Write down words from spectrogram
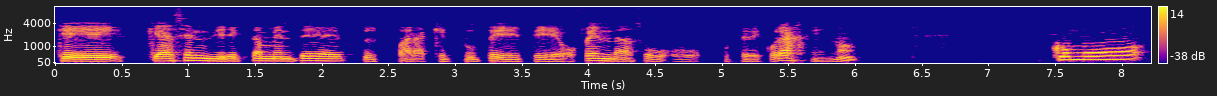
que, que hacen directamente pues, para que tú te, te ofendas o, o, o te dé coraje, ¿no? ¿Cómo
